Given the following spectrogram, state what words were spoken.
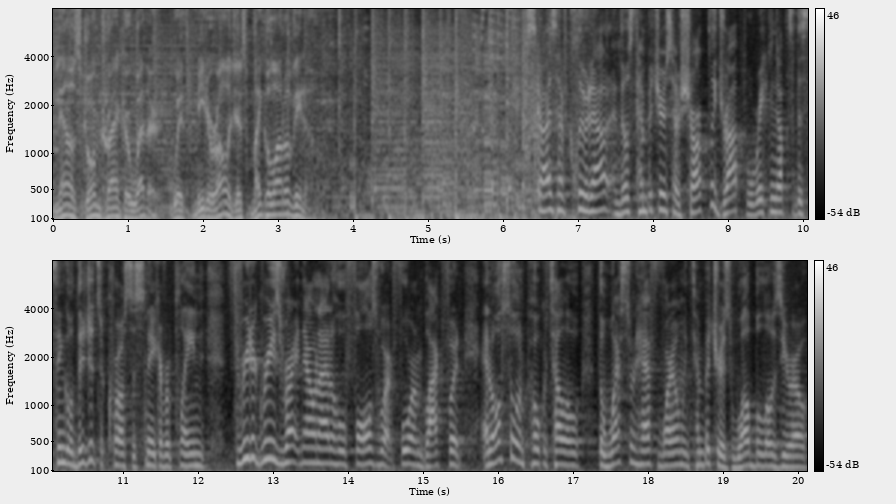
And now Storm Tracker weather with meteorologist Michael Autovino. Skies have cleared out and those temperatures have sharply dropped. We're waking up to the single digits across the Snake River Plain. Three degrees right now in Idaho Falls. We're at four in Blackfoot and also in Pocatello. The western half of Wyoming temperature is well below zero.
